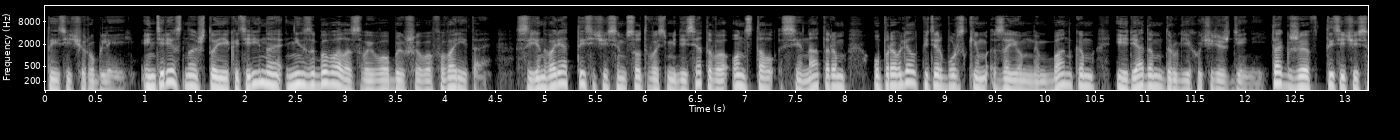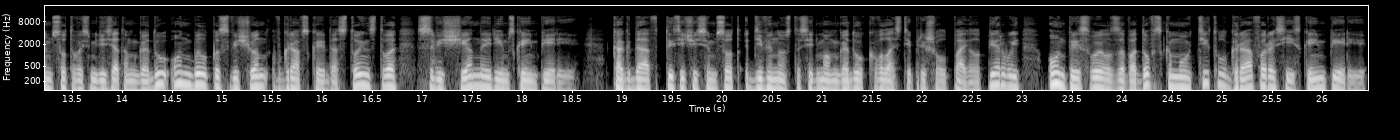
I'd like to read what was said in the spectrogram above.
тысяч рублей. Интересно, что Екатерина не забывала своего бывшего фаворита. С января 1780-го он стал сенатором, управлял Петербургским заемным банком и рядом других учреждений. Также в 1780 году он был посвящен в графское достоинство Священной Римской империи. Когда в 1797 году к власти пришел Павел I, он присвоил Заводовскому титул графа Российской империи,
